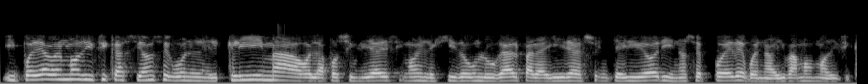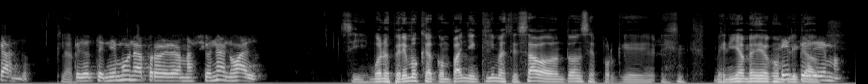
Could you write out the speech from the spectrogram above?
y puede haber modificación según el clima o la posibilidad de si hemos elegido un lugar para ir a su interior y no se puede, bueno, ahí vamos modificando. Pero tenemos una programación anual. Sí, bueno, esperemos que acompañe el clima este sábado entonces, porque venía medio complicado. Esperemos.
